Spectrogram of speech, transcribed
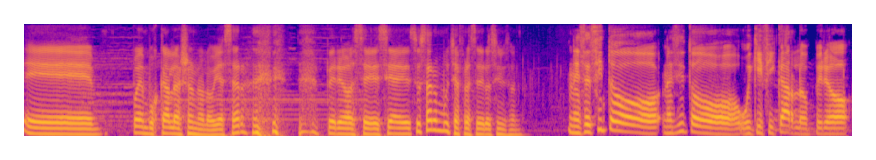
Eh, pueden buscarla, yo no lo voy a hacer. Pero se, se- se usaron muchas frases de los Simpsons. Necesito, necesito wikificarlo, pero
